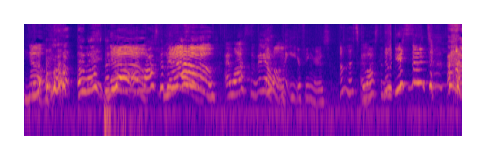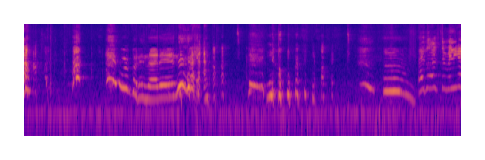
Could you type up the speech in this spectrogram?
No. I lost the video. I lost the video. No. I lost the video. Ew. I'm gonna eat your fingers. Oh, that's good. I lost the No, video. you're so. We're putting that in. no, we're not. I lost the video.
